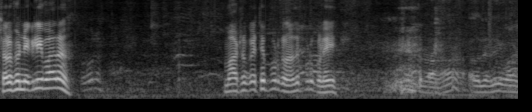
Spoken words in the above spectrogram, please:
ਚਲੋ ਫਿਰ ਨਿਕਲੀ ਬਾਹਰ। ਮਾਸਟਰ ਨੂੰ ਕਿੱਥੇ ਭੁੜਕਣਾ ਤੇ ਭੁੜਕਣੇ। ਉਹਨੇ ਨਹੀਂ ਵਾਰ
